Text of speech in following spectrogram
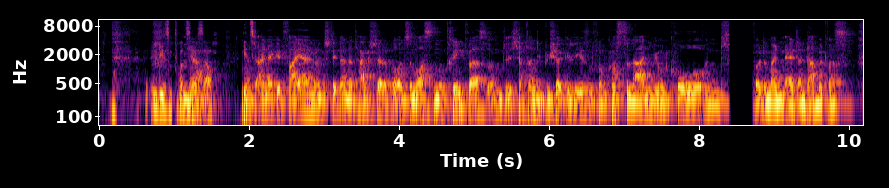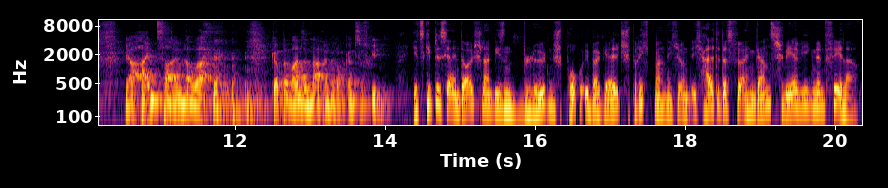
in diesem Prozess ja. auch. Manch einer geht feiern und steht an der Tankstelle bei uns im Osten und trinkt was und ich habe dann die Bücher gelesen von Costellani und Co. und wollte meinen Eltern damit was ja, heimzahlen, aber ich glaube, da waren sie im Nachhinein auch ganz zufrieden. Jetzt gibt es ja in Deutschland diesen blöden Spruch, über Geld spricht man nicht und ich halte das für einen ganz schwerwiegenden Fehler.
